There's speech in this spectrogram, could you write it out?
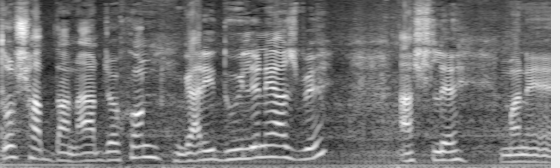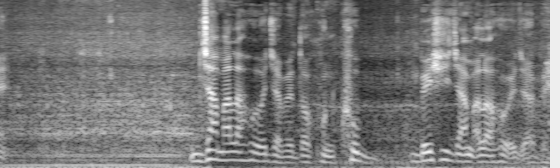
তো সাবধান, আর যখন গাড়ি দুই লেনে আসবে, আসলে মানে ঝামেলা হয়ে যাবে তখন, খুব বেশি ঝামেলা হয়ে যাবে।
